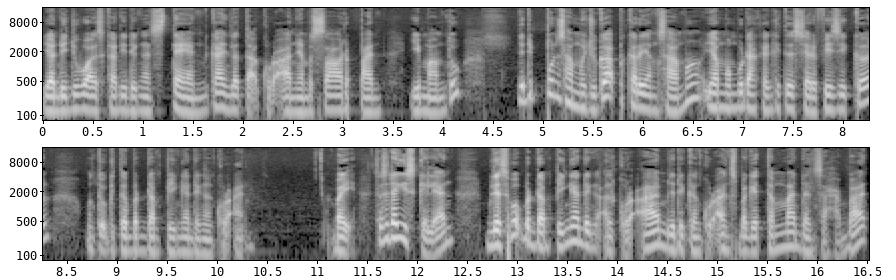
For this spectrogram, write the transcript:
yang dijual sekali dengan stand kan letak Quran yang besar depan imam tu. Jadi pun sama juga perkara yang sama yang memudahkan kita secara fizikal untuk kita berdampingan dengan Quran. Baik, sesedari sekalian, bila sebut berdampingan dengan Al-Quran, menjadikan Quran sebagai teman dan sahabat,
